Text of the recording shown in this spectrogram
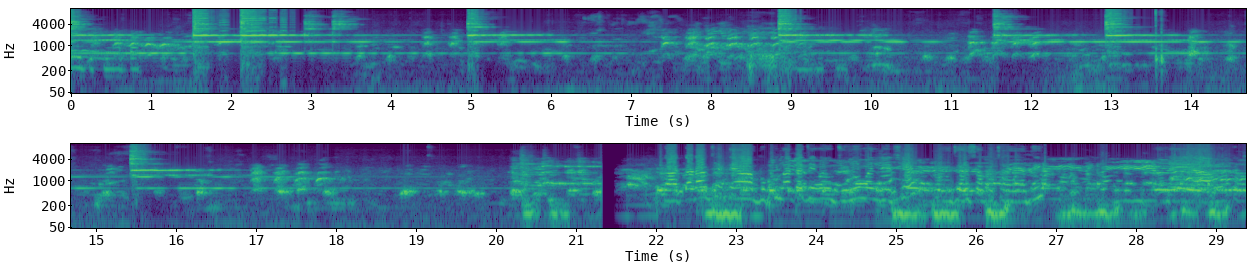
જય તળાવ છે ત્યાં ભૂખી માતાજીનું જૂનું મંદિર છે જોઈ શકો છો અહીંયાથી. અને આ મોટું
